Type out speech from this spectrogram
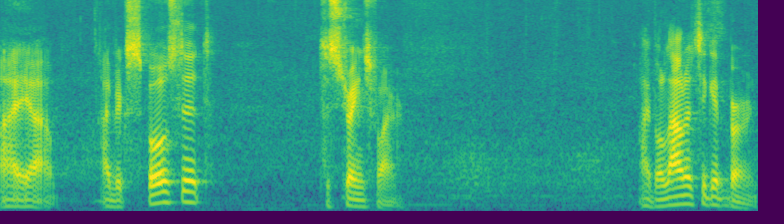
I, uh, I've exposed it to strange fire. I've allowed it to get burned.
